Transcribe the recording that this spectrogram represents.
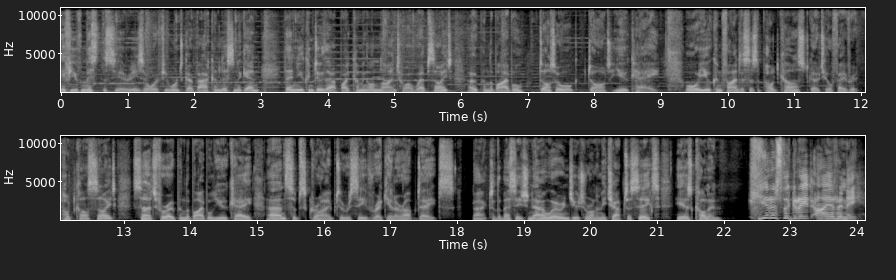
if you've missed the series or if you want to go back and listen again, then you can do that by coming online to our website, openthebible.org.uk. Or you can find us as a podcast. Go to your favourite podcast site, search for Open the Bible UK, and subscribe to receive regular updates. Back to the message now. We're in Deuteronomy chapter 6. Here's Colin. Here is the great irony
